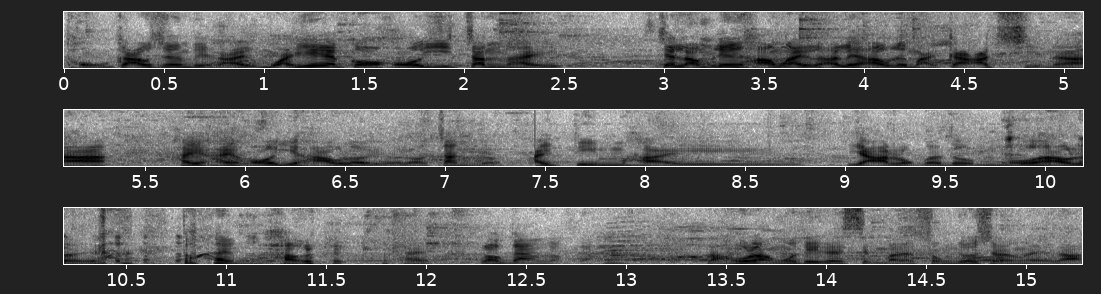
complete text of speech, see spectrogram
桃膠雙皮奶，唯一一個可以真係即係諗你考埋你考慮埋價錢啊嚇，係係可以考慮嘅咯，真嘅。係點係廿六啊都唔好考慮，都係唔考慮。係落單落單。嗱好啦，我哋嘅食物就送咗上嚟啦，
